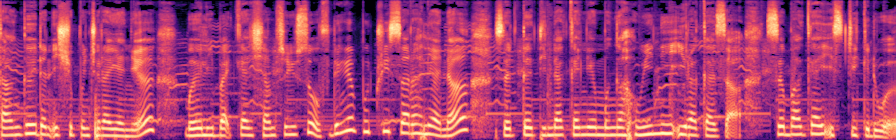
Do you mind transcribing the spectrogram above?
tangga dan isu penceraiannya melibatkan Syamsul Yusof dengan putri Sarah Liana serta tindakannya mengahwini Ira Gaza sebagai isteri kedua.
